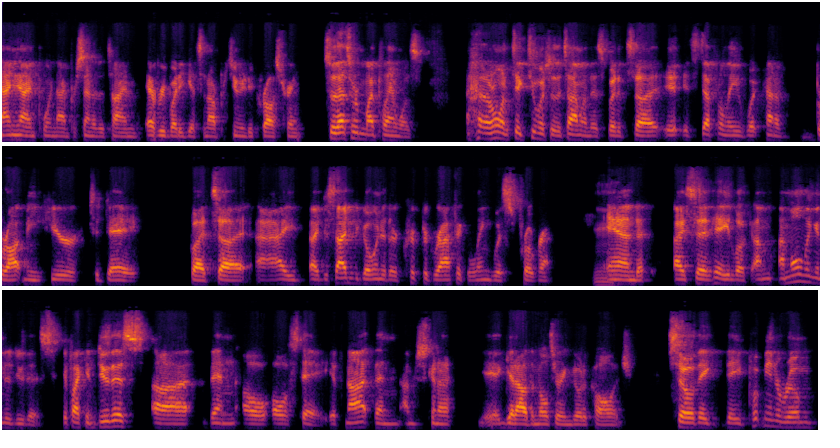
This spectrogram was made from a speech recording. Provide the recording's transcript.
99.9% of the time, everybody gets an opportunity to cross train. So that's what my plan was. I don't want to take too much of the time on this, but it's uh, it, it's definitely what kind of brought me here today. But uh, I I decided to go into their cryptographic linguist program, mm. and I said, hey, look, I'm I'm only going to do this. If I can do this, uh, then I'll I'll stay. If not, then I'm just going to eh, get out of the military and go to college. So they they put me in a room.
